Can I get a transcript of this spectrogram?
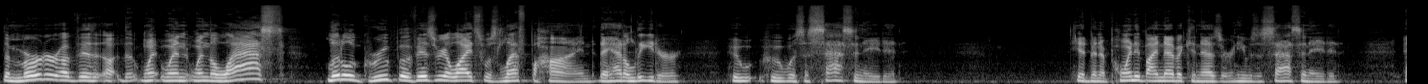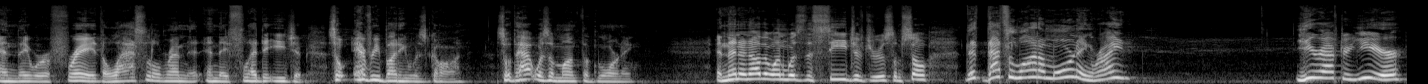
the murder of the, uh, the when, when, when the last little group of Israelites was left behind. They had a leader who, who was assassinated. He had been appointed by Nebuchadnezzar and he was assassinated and they were afraid, the last little remnant, and they fled to Egypt. So everybody was gone. So that was a month of mourning. And then another one was the siege of Jerusalem. So th- that's a lot of mourning, right? Year after year,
